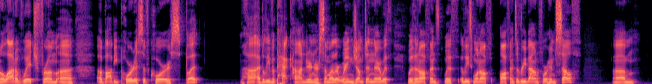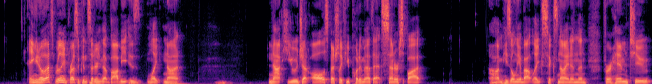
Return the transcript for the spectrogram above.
a lot of which from uh, a Bobby Portis, of course, but uh, I believe a Pat Connaughton or some other wing jumped in there with with an offense with at least one off offensive rebound for himself. Um, and you know that's really impressive considering that Bobby is like not not huge at all, especially if you put him at that center spot. Um, he's only about like six nine, and then for him to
